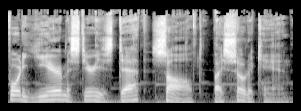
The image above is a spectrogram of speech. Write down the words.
40 year mysterious death solved by soda can.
